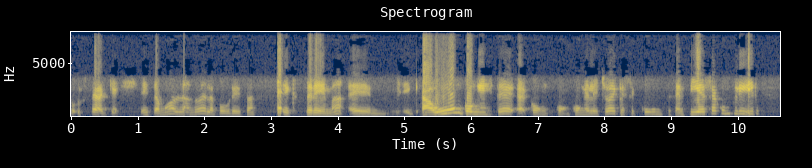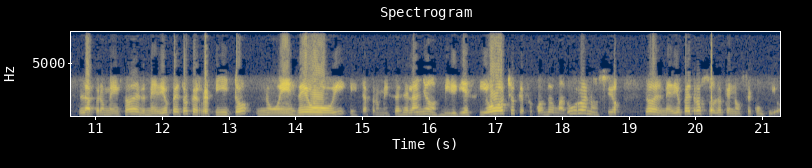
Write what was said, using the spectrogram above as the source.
O sea, que estamos hablando de la pobreza extrema, eh, aún con este, eh, con, con, el hecho de que se se empiece a cumplir la promesa del medio petro, que repito, no es de hoy, esta promesa es del año 2018, que fue cuando Maduro anunció lo del medio petro, solo que no se cumplió.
